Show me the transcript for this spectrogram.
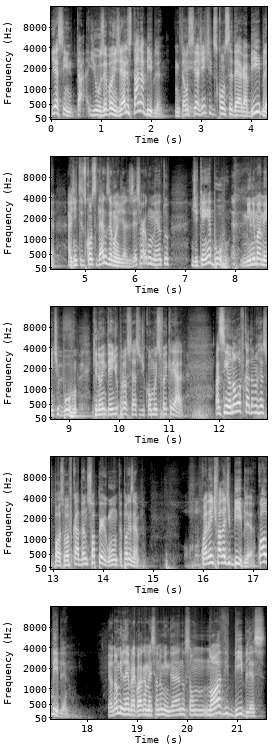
E assim, tá, e os evangelhos estão tá na Bíblia. Então, Sim. se a gente desconsidera a Bíblia, a gente desconsidera os evangelhos. Esse é o argumento de quem é burro, minimamente burro, que não entende o processo de como isso foi criado. Assim, eu não vou ficar dando resposta, eu vou ficar dando só pergunta. Por exemplo, Quando a gente fala de Bíblia, qual Bíblia? Eu não me lembro agora, mas se eu não me engano, são nove Bíblias.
